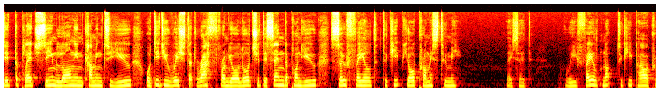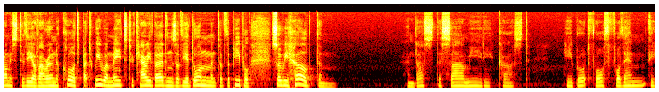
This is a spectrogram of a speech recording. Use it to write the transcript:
Did the pledge seem long in coming to you, or did you wish that wrath from your Lord should descend upon you, so failed to keep your promise to me? They said, We failed not to keep our promise to thee of our own accord, but we were made to carry the burdens of the adornment of the people, so we hurled them. And thus the Samiri cast he brought forth for them a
